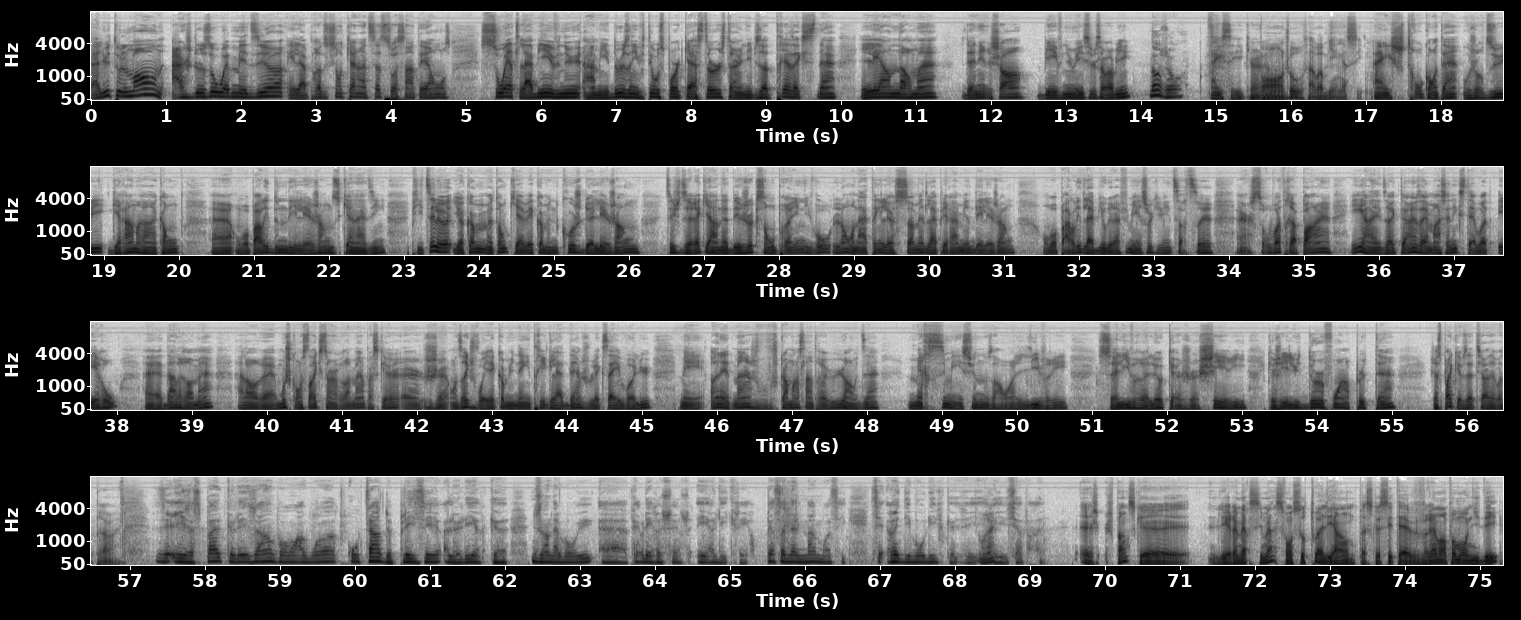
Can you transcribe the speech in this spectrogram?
Salut tout le monde, H2O Web Media et la production 4771 souhaitent la bienvenue à mes deux invités au Sportcasters. C'est un épisode très excitant. Léon Normand, Denis Richard, bienvenue messieurs, ça va bien? Bonjour. Hey, c'est cœur. Bonjour, ça va bien, merci. Hey, je suis trop content. Aujourd'hui, grande rencontre. Euh, on va parler d'une des légendes du Canadien. Puis, tu sais, là, il y a comme, mettons qu'il y avait comme une couche de légende. Je dirais qu'il y en a déjà qui sont au premier niveau. Là, on atteint le sommet de la pyramide des légendes. On va parler de la biographie, bien sûr, qui vient de sortir euh, sur votre père. Et indirectement, vous avez mentionné que c'était votre héros euh, dans le roman. Alors, euh, moi, je considère que c'est un roman parce que euh, on dirait que je voyais comme une intrigue là-dedans. Je voulais que ça évolue. Mais honnêtement, je, je commence l'entrevue en vous disant merci, messieurs, de nous avoir livré ce livre-là que je chéris, que j'ai lu deux fois en peu de temps. J'espère que vous êtes fiers de votre travail. Et j'espère que les gens vont avoir autant de plaisir à le lire que nous en avons eu à faire les recherches et à l'écrire. Personnellement, moi, c'est, un des beaux livres que j'ai Ouais. réussi à faire. Euh, je pense que les remerciements se font surtout à Léandre parce que c'était vraiment pas mon idée.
